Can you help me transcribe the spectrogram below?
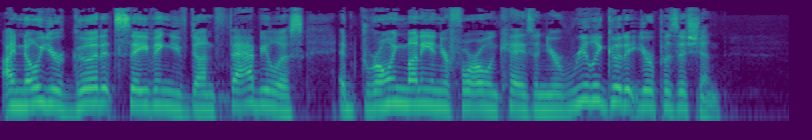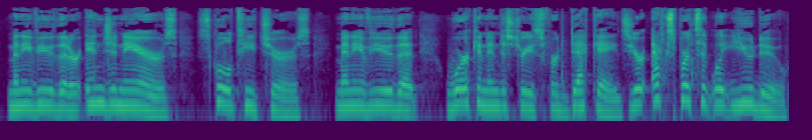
I know you're good at saving. You've done fabulous at growing money in your 401ks and you're really good at your position many of you that are engineers, school teachers, many of you that work in industries for decades. You're experts at what you do.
